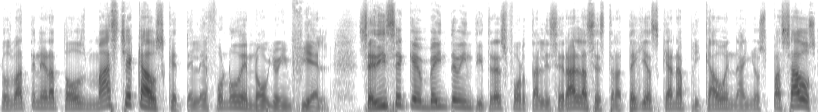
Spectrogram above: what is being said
los va a tener a todos más checados que teléfono de novio infiel. Se dice que en 2023 fortalecerá las estrategias que han aplicado en años pasados,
